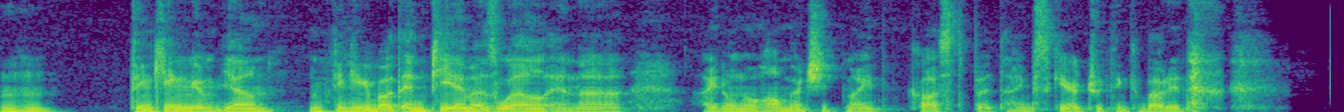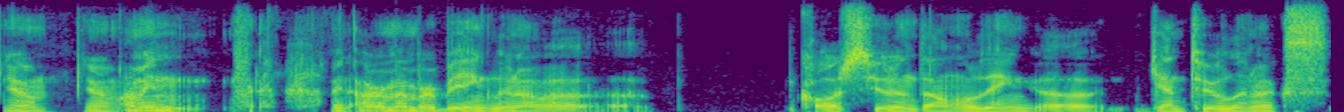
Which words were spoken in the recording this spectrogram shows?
Mm-hmm. Thinking, um, yeah, I'm thinking about NPM as well, and uh, I don't know how much it might cost, but I'm scared to think about it. yeah, yeah. I mean, I mean, I remember being, you know, a, a college student downloading uh, Gentoo Linux,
